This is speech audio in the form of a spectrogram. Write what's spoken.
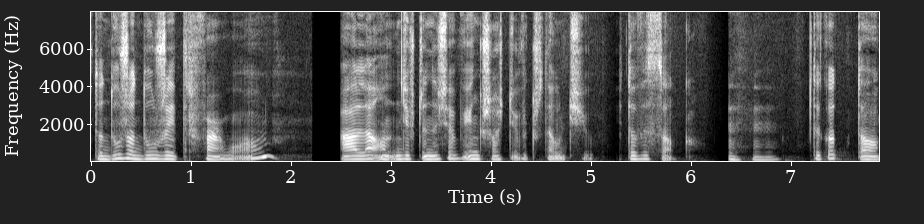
to dużo dłużej trwało, ale on, dziewczyny się w większości wykształciły. I to wysoko. Mhm. Tylko to,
